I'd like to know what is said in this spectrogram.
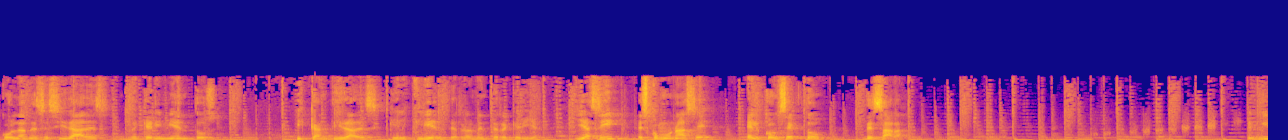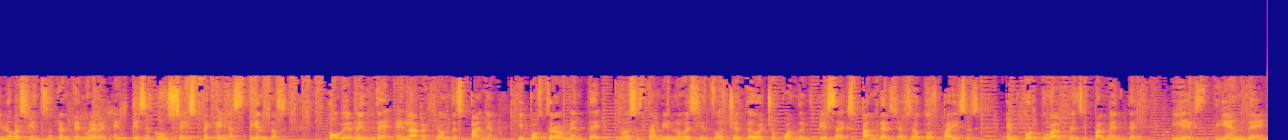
con las necesidades, requerimientos y cantidades que el cliente realmente requería. Y así es como nace el concepto de Sara. En 1979 empieza con seis pequeñas tiendas, obviamente en la región de España, y posteriormente no es hasta 1988 cuando empieza a expandirse hacia otros países, en Portugal principalmente, y extiende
